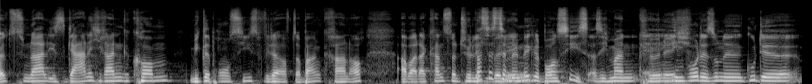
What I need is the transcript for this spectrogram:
Öztunali ist gar nicht rangekommen. Mikkel Bronsis wieder auf der Bank, Kran auch. Aber da kannst du natürlich. Was ist denn mit Mikkel Bronsis? Also ich meine, König. ihm wurde so eine gute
